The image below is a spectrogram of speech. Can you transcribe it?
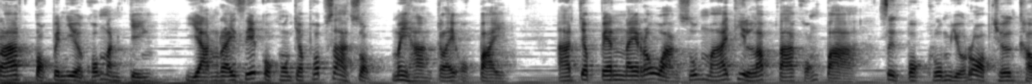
ราตกเป็นเหยื่อของมันจริง อย่างไรเสียก็คงจะพบซากศพไม่ห่างไกลออกไป อาจจะเป็นในระหว่างซุ้มไม้ที่ลับตาของป่า ซึ่งปกคลุมอยู่รอบเชิงเขา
